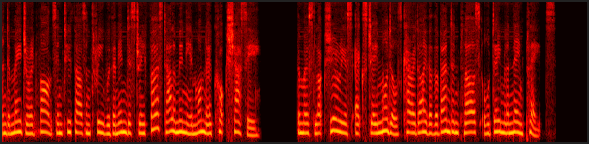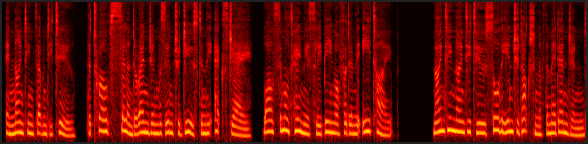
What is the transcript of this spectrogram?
and a major advance in 2003 with an industry-first aluminium monocoque chassis. The most luxurious XJ models carried either the Vanden Plas or Daimler nameplates. In 1972, the 12-cylinder engine was introduced in the XJ while simultaneously being offered in the E-Type. 1992 saw the introduction of the mid-engined,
